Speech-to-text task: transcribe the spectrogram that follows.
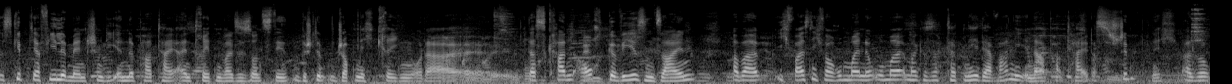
Es gibt ja viele Menschen, die in eine Partei eintreten, weil sie sonst den bestimmten Job nicht kriegen. Oder äh, das kann auch gewesen sein. Aber ich weiß nicht, warum meine Oma immer gesagt hat, nee, der war nie in einer Partei. Das stimmt nicht. Also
